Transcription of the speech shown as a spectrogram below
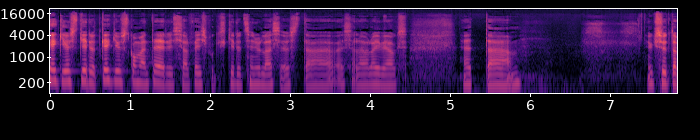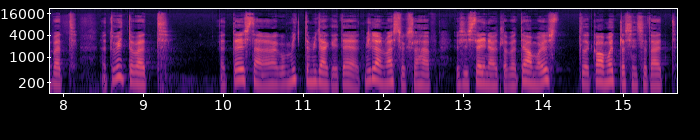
keegi just kirjut-, keegi just kommenteeris seal Facebookis, kirjutasin üles just äh, selle laivi jaoks, et äh, üks ütleb, et, et huvitav, et et eestlane nagu mitte midagi ei tee, et millal mässuks läheb ja siis teine ütleb, et jaa, ma just ka mõtlesin seda, et,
